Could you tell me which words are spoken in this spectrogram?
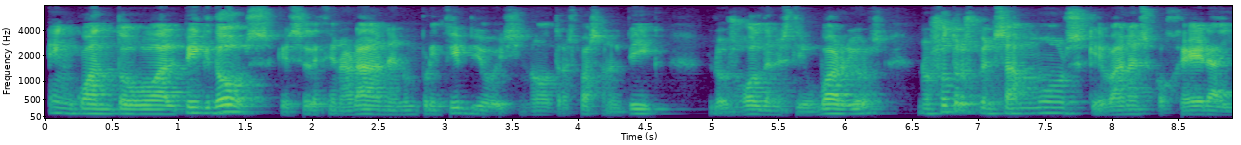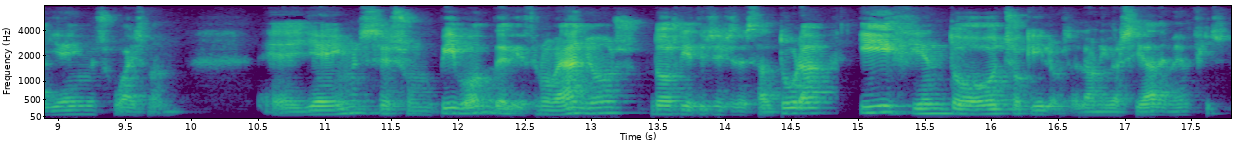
En cuanto al pick 2, que seleccionarán en un principio y si no traspasan el pick los Golden State Warriors, nosotros pensamos que van a escoger a James Wiseman. Eh, James es un pivot de 19 años, 2,16 de estatura y 108 kilos de la Universidad de Memphis.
